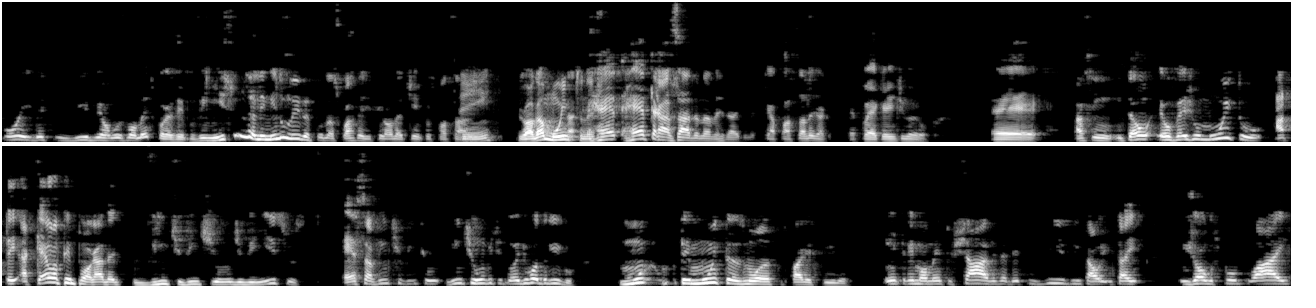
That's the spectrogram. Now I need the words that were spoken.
foi decisivo em alguns momentos. Por exemplo, Vinícius elimina o Liverpool nas quartas de final da Champions passada. Sim, joga muito, né? Re- retrasada, na verdade, né? Porque a passada já foi a que a gente ganhou. É, assim, então eu vejo muito te- aquela temporada 2021 de Vinícius, essa 2021, 21, 22 de Rodrigo. Mu- tem muitas nuances parecidas. Entre momentos chaves, é decisivo e tal, e tá, em jogos pontuais,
